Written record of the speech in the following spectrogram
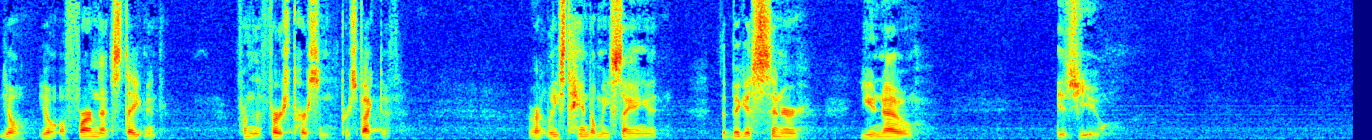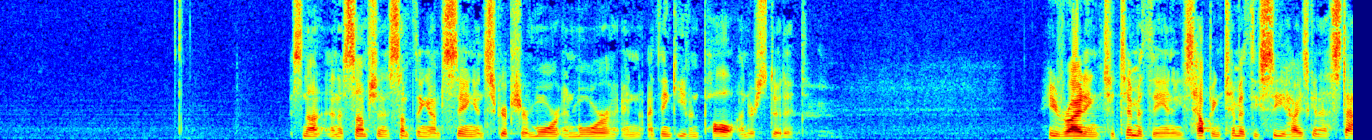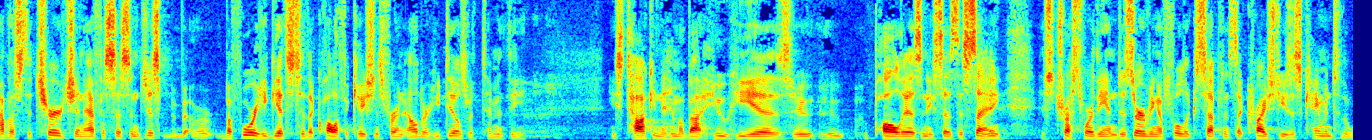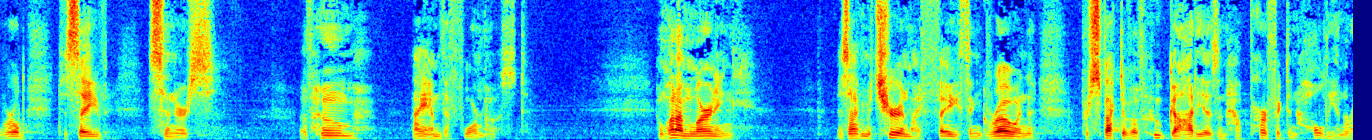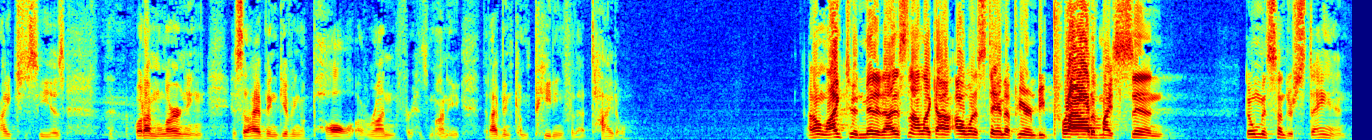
you'll, you'll affirm that statement from the first person perspective, or at least handle me saying it. The biggest sinner you know is you. It's not an assumption, it's something I'm seeing in Scripture more and more, and I think even Paul understood it. He's writing to Timothy, and he's helping Timothy see how he's going to establish the church in Ephesus. And just before he gets to the qualifications for an elder, he deals with Timothy. He's talking to him about who he is, who, who, who Paul is, and he says the saying is trustworthy and deserving of full acceptance that Christ Jesus came into the world to save sinners, of whom I am the foremost. And what I'm learning as I mature in my faith and grow in the perspective of who God is and how perfect and holy and righteous He is, what I'm learning is that I've been giving Paul a run for his money, that I've been competing for that title. I don't like to admit it. It's not like I, I want to stand up here and be proud of my sin. Don't misunderstand.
